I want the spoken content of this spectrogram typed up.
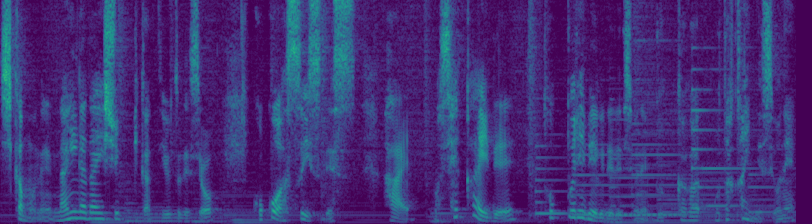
しかもね、何が大出費かっていうとですよ、ここはスイスです。はい。世界でトップレベルでですよね、物価がお高いんですよね。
